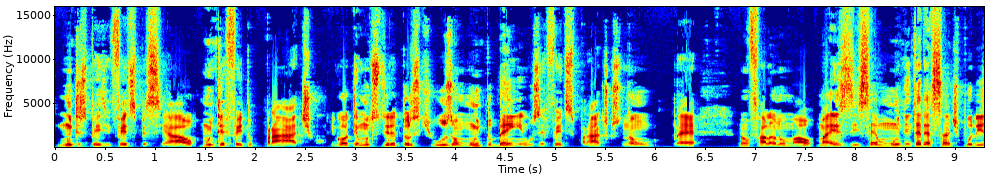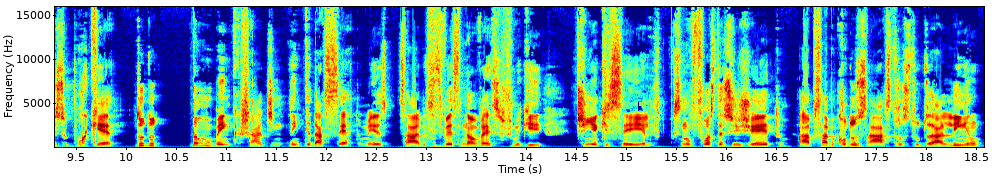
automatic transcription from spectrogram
muito efeito especial, muito efeito prático, igual tem muitos diretores que usam muito bem os efeitos práticos, não, né, não falando mal, mas isso é muito interessante por isso, porque é tudo tão bem encaixadinho, tem que dar certo mesmo, sabe? Você vê assim, não, velho, esse filme aqui tinha que ser ele. Porque se não fosse desse jeito, sabe quando os astros tudo alinham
